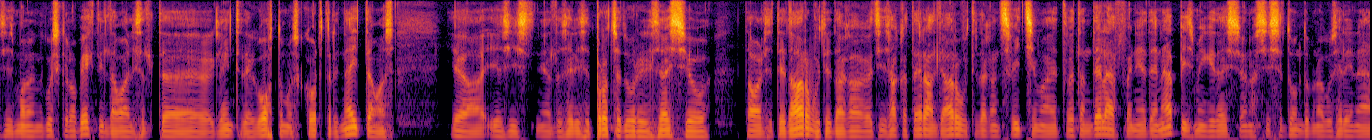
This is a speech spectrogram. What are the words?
siis ma olen kuskil objektil tavaliselt äh, klientidega kohtumas, korterit näitamas ja, ja siis nii-öelda selliseid protseduurilisi asju tavaliselt teed arvuti taga, aga siis hakata eraldi arvuti tagant switch ima, et võtan telefoni ja teen äpis mingeid asju, noh siis see tundub nagu selline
